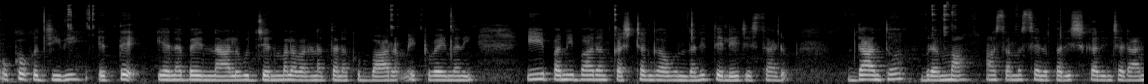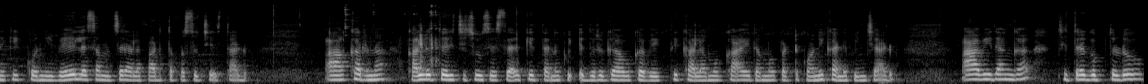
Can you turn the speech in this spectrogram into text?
ఒక్కొక్క జీవి ఎత్తే ఎనభై నాలుగు జన్మల వలన తనకు భారం ఎక్కువైందని ఈ పని భారం కష్టంగా ఉందని తెలియజేస్తాడు. దాంతో బ్రహ్మ ఆ సమస్యను పరిష్కరించడానికి కొన్ని వేల సంవత్సరాల పాటు తపస్సు చేస్తాడు. ఆ కరుణ కళ్ళు తెరిచి చూసేసరికి తనకు ఎదురుగా ఒక వ్యక్తి కలము కాగితము పట్టుకొని కనిపించాడు. ఆ విధంగా చిత్రగుప్తుడు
